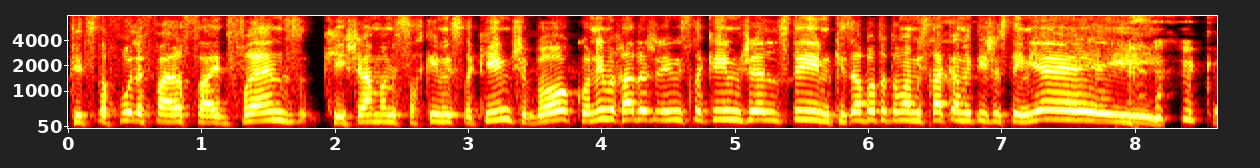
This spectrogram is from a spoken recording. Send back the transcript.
תצטרפו ל Fireside Friends כי שם משחקים משחקים שבו קונים אחד לשני משחקים של Steam כי זה הרבה יותר טוב מהמשחק האמיתי של Steam ייי כן.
